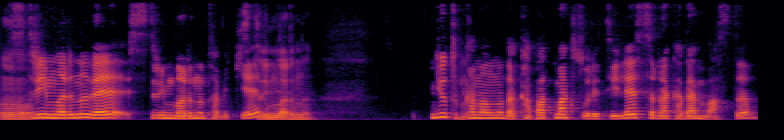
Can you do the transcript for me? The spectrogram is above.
Hı hı. streamlarını ve streamlarını tabii ki Streamlarını. YouTube kanalını da kapatmak suretiyle sırra kadem bastı.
